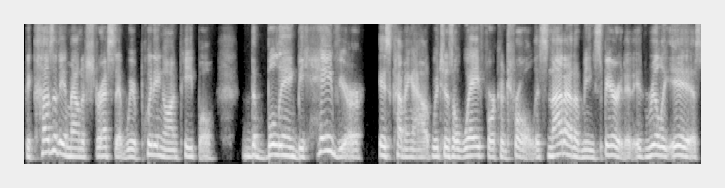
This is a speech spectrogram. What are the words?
because of the amount of stress that we're putting on people. The bullying behavior is coming out, which is a way for control. It's not out of mean spirited. It really is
